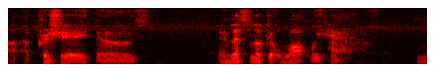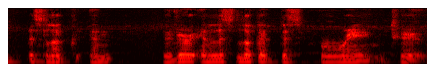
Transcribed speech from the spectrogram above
Uh, appreciate those, and let's look at what we have. Mm-hmm. Let's look and the very and let's look at the spring too.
